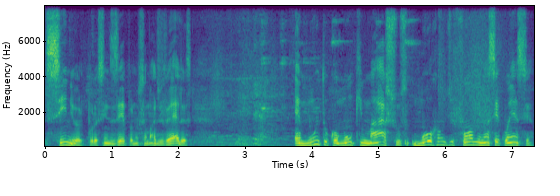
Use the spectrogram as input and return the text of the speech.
sênior, por assim dizer, para não chamar de velhas, é muito comum que machos morram de fome na sequência.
